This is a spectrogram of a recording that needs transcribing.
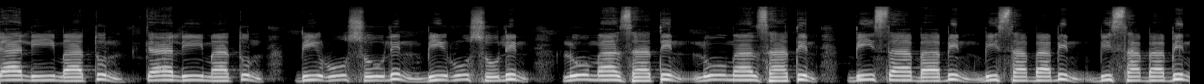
কালিমাতুন কালিমাতুন বিরুসুলিন বিরুসুলিন লুমাজাতিন লুমাজাতিন বিসাবাবিন বিসাবাবিন বিসাবাবিন।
